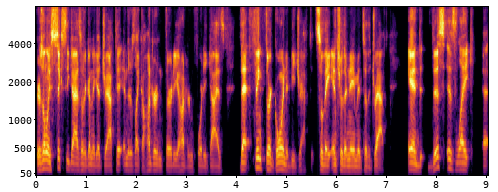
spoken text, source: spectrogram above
There's only 60 guys that are going to get drafted and there's like 130 140 guys that think they're going to be drafted so they enter their name into the draft. And this is like uh,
